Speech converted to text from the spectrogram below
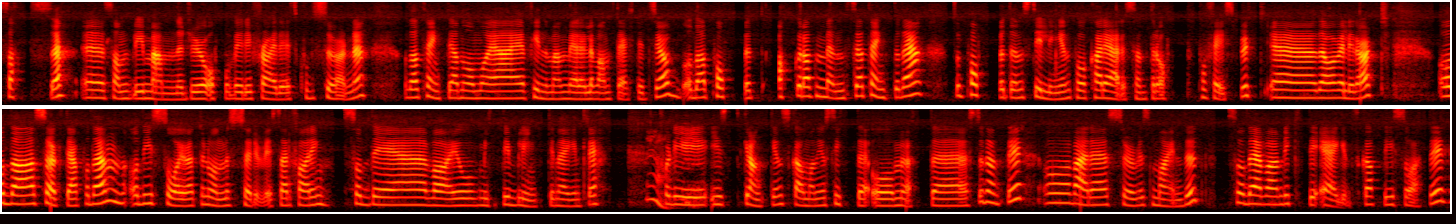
satse. Eh, sånn bli manager og oppover i Fridays-konsernet. Og da tenkte jeg nå må jeg finne meg en mer relevant deltidsjobb. Og da poppet, akkurat mens jeg tenkte det, så poppet den stillingen på karrieresenteret opp på Facebook. Eh, det var veldig rart. Og da søkte jeg på den, og de så jo etter noen med serviceerfaring. Så det var jo midt i blinken, egentlig. Fordi i skranken skal man jo sitte og møte studenter og være service-minded. Så det var en viktig egenskap de så etter.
